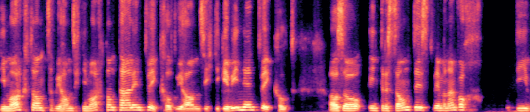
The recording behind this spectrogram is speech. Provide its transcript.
die Marktant wie haben sich die Marktanteile entwickelt, wie haben sich die Gewinne entwickelt. Also interessant ist, wenn man einfach die,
